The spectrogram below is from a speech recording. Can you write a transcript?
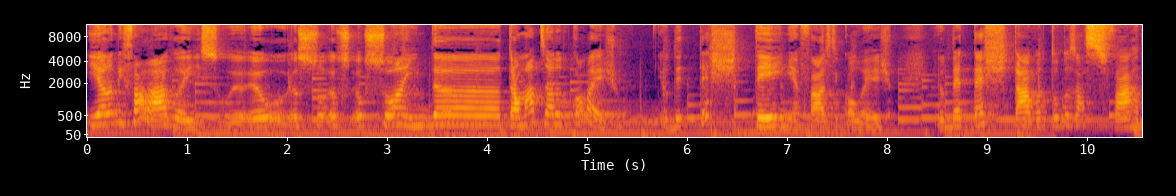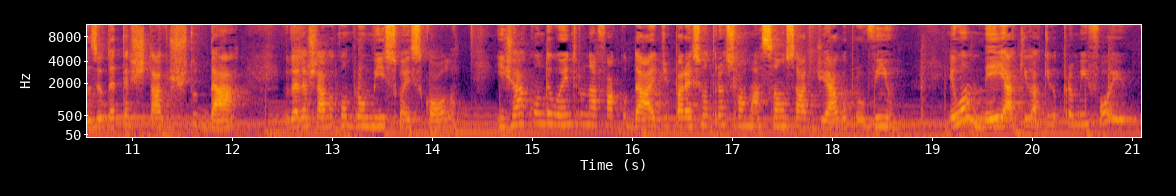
E ela me falava isso. Eu, eu, sou, eu, eu sou ainda traumatizada do colégio. Eu detestei minha fase de colégio. Eu detestava todas as fardas, eu detestava estudar, eu detestava compromisso com a escola. E já quando eu entro na faculdade, parece uma transformação, sabe, de água para o vinho. Eu amei aquilo. Aquilo para mim foi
